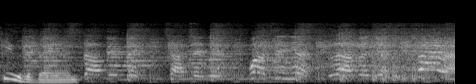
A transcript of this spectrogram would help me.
Cue the band. Touching you, wanting you, loving you. Destroyer.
